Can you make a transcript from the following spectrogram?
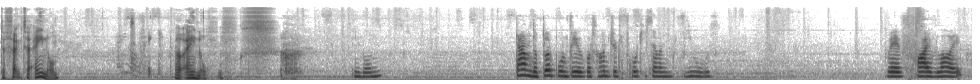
Defector Anon? Oh, anal. Elon. Damn, the Bloodborne video got 147 views. With 5 likes.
